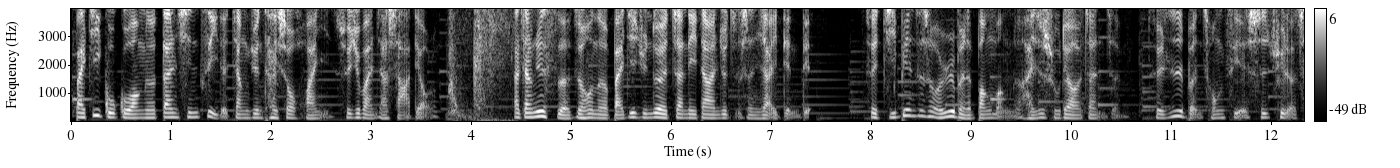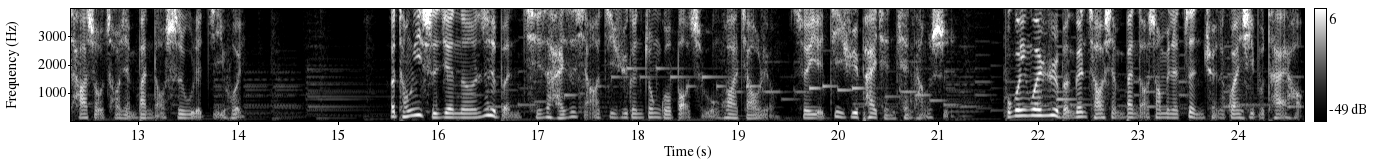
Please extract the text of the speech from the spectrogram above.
百济国国王呢，担心自己的将军太受欢迎，所以就把人家杀掉了。那将军死了之后呢，百济军队的战力当然就只剩下一点点。所以即便这时候日本的帮忙呢，还是输掉了战争。所以日本从此也失去了插手朝鲜半岛事务的机会。而同一时间呢，日本其实还是想要继续跟中国保持文化交流，所以也继续派遣遣唐使。不过因为日本跟朝鲜半岛上面的政权的关系不太好，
